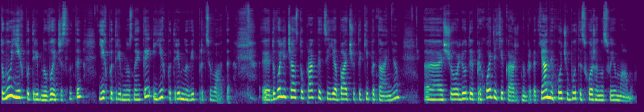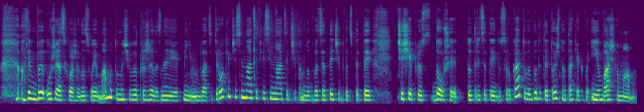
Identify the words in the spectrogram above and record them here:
Тому їх потрібно вичислити, їх потрібно знайти і їх потрібно відпрацювати. Доволі часто в практиці я бачу такі питання, що люди приходять і кажуть, наприклад, я не хочу бути схожа на свою маму. Але ви вже схожа на свою маму, тому що ви прожили з нею як мінімум 20 років, чи 17-18, чи там до 20, чи 25, чи ще плюс довше до 30 і до 40, то ви будете точно так, як і ваша мама.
